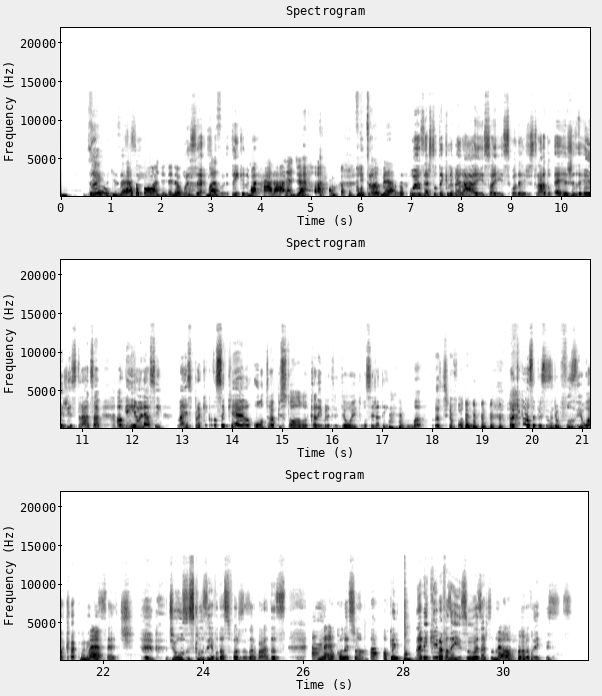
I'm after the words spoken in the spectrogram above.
Se quiser, mas tu assim, pode, entendeu? O exército Mas tem que Uma liberar. caralha de arma. Puta Então, merda. o exército tem que liberar. Isso aí, quando é registrado, é regi- registrado, sabe? Alguém ia olhar assim, mas pra que, que você quer outra pistola calibre 38? Você já tem uma. tipo, pra que, que você precisa de um fuzil AK-47? De uso exclusivo das Forças Armadas. Eu Né? coleciono. Ah, ok, bum. Ah, Ninguém vai fazer isso. O exército não, Não. vai fazer isso.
